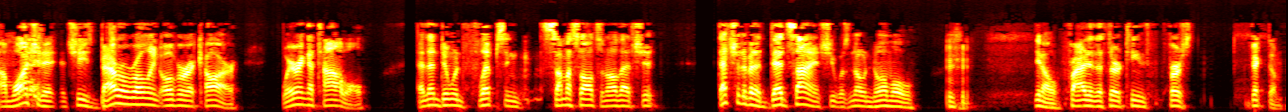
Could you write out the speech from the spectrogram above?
I'm watching it and she's barrel rolling over a car, wearing a towel, and then doing flips and somersaults and all that shit. That should have been a dead sign she was no normal, mm-hmm. you know, Friday the 13th first victim.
